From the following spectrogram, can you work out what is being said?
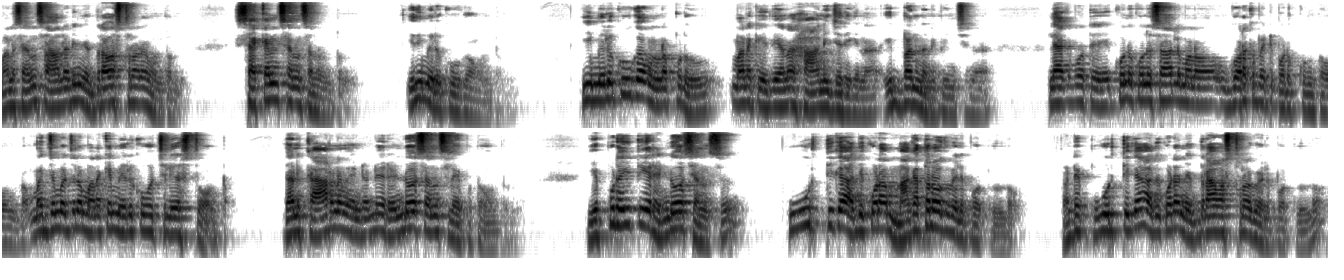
మన సెన్స్ ఆల్రెడీ నిద్రావస్థలోనే ఉంటుంది. సెకండ్ సెన్స్ అని ఉంటుంది. ఇది మెలకువగా ఉంటుంది. ఈ మెలకువగా ఉన్నప్పుడు మనకి ఏదైనా హాని జరిగినా ఇబ్బంది అనిపించినా లేకపోతే కొన్ని కొన్నిసార్లు మనం గొరక పెట్టి పడుకుంటూ ఉంటాం. మధ్య మధ్యలో మనకే మెలకు వచ్చి లేస్తూ ఉంటాం. దానికి కారణం ఏంటంటే రెండో సెన్స్ లేపుతూ ఉంటుంది. ఎప్పుడైతే రెండో సెన్స్ పూర్తిగా అది కూడా మగతలోకి వెళ్ళిపోతుందో అంటే పూర్తిగా అది కూడా నిద్రావస్థలోకి వెళ్ళిపోతుందో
